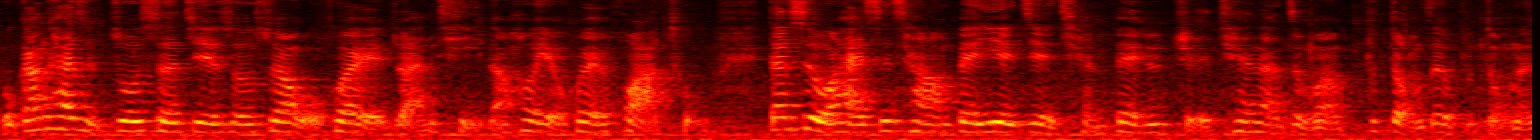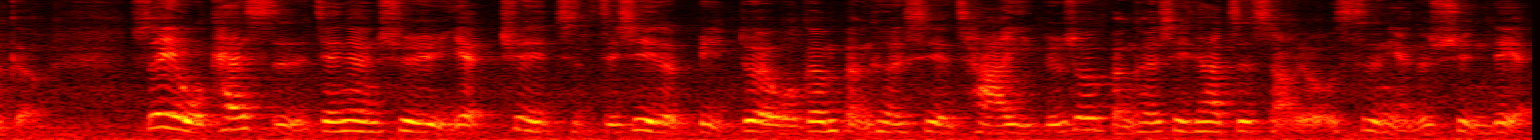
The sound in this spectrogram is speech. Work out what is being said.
我刚开始做设计的时候，虽然我会软体，然后也会画图，但是我还是常常被业界前辈就觉得天哪，怎么不懂这个不懂那个。所以我开始渐渐去也去仔仔细的比对我跟本科系的差异，比如说本科系它至少有四年的训练，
